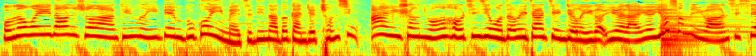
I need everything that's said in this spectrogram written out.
我们的微一刀就说了，听了一遍不过瘾，每次听到都感觉重新爱上女王，好庆幸我在魏家见证了一个越来越优秀的女王，谢谢。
